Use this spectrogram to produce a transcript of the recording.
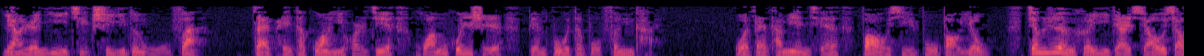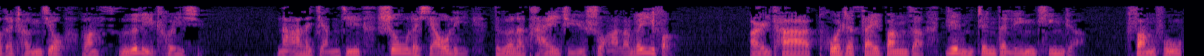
两人一起吃一顿午饭，再陪他逛一会儿街。黄昏时便不得不分开。我在他面前报喜不报忧，将任何一点小小的成就往死里吹嘘，拿了奖金，收了小礼，得了抬举，耍了威风，而他拖着腮帮子，认真的聆听着，仿佛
